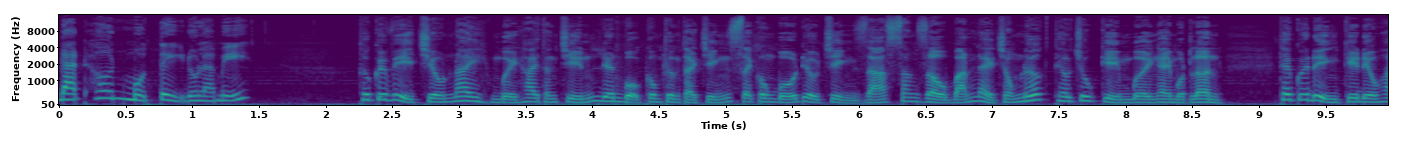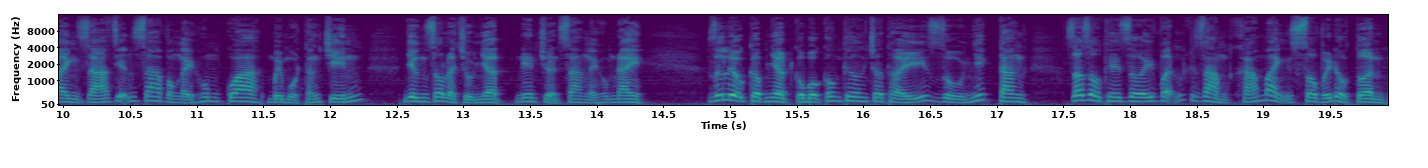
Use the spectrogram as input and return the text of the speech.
đạt hơn 1 tỷ đô la Mỹ. Thưa quý vị, chiều nay 12 tháng 9, Liên Bộ Công Thương Tài chính sẽ công bố điều chỉnh giá xăng dầu bán lẻ trong nước theo chu kỳ 10 ngày một lần. Theo quy định, kỳ điều hành giá diễn ra vào ngày hôm qua 11 tháng 9, nhưng do là chủ nhật nên chuyển sang ngày hôm nay. Dữ liệu cập nhật của Bộ Công Thương cho thấy dù nhích tăng, giá dầu thế giới vẫn giảm khá mạnh so với đầu tuần.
